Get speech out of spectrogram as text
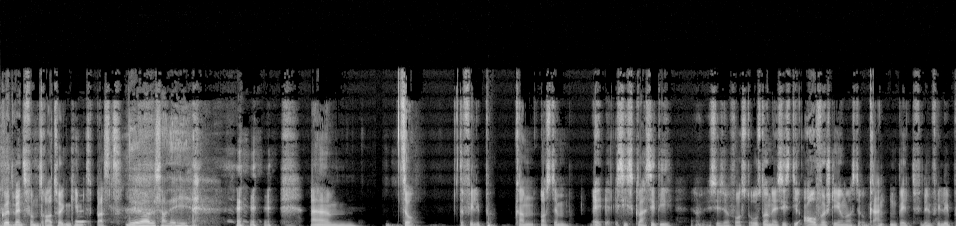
Gut, wenn es vom Trauzeugen kommt, passt. Ja, das hat eh. ähm, so, der Philipp kann aus dem, äh, es ist quasi die es ist ja fast Ostern, es ist die Auferstehung aus dem Krankenbett für den Philipp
